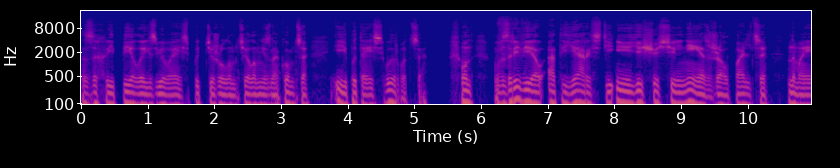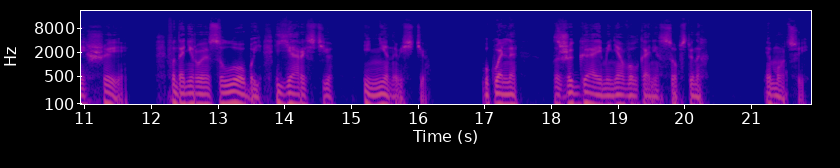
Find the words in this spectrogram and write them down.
захрипела, извиваясь под тяжелым телом незнакомца и пытаясь вырваться. Он взревел от ярости и еще сильнее сжал пальцы на моей шее, фонтанируя злобой, яростью и ненавистью, буквально сжигая меня в вулкане собственных эмоций.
